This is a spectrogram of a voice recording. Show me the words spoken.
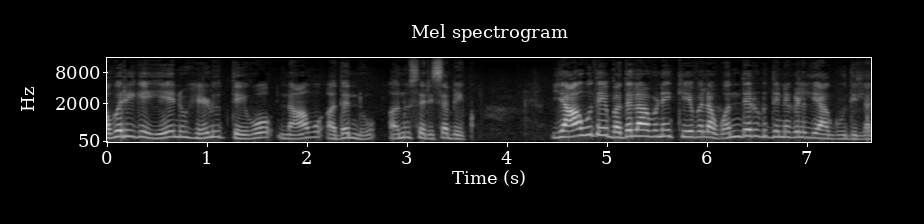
ಅವರಿಗೆ ಏನು ಹೇಳುತ್ತೇವೋ ನಾವು ಅದನ್ನು ಅನುಸರಿಸಬೇಕು. ಯಾವುದೇ ಬದಲಾವಣೆ ಕೇವಲ ಒಂದೆರಡು ದಿನಗಳಲ್ಲಿ ಆಗುವುದಿಲ್ಲ.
